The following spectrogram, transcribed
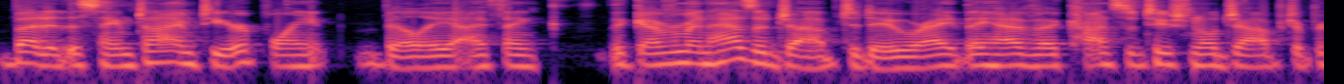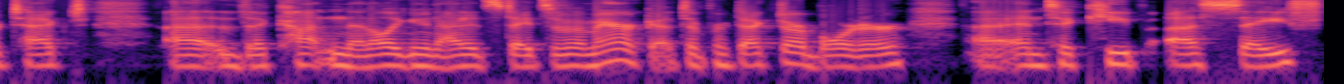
But at the same time to your point Billy I think the government has a job to do, right? They have a constitutional job to protect uh, the continental United States of America, to protect our border uh, and to keep us safe,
